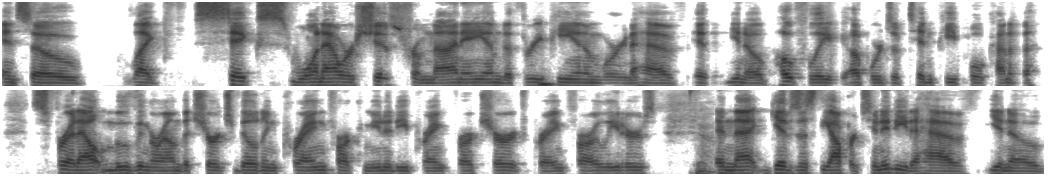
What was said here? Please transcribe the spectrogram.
and so like six one hour shifts from 9 a.m to 3 p.m we're gonna have it you know hopefully upwards of 10 people kind of spread out moving around the church building praying for our community praying for our church praying for our leaders yeah. and that gives us the opportunity to have you know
